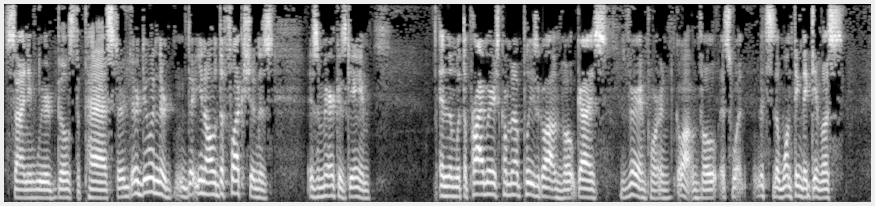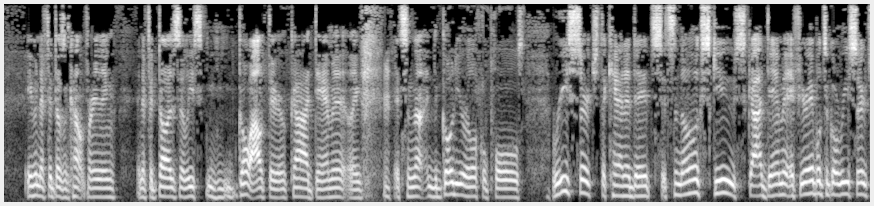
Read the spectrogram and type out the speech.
signing weird bills to pass. They're they're doing their, their you know, deflection is is America's game. And then with the primaries coming up, please go out and vote, guys. It's very important. Go out and vote. That's what. That's the one thing they give us even if it doesn't count for anything. And if it does, at least go out there. God damn it! Like it's not. Go to your local polls. Research the candidates. It's no excuse. God damn it! If you're able to go research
